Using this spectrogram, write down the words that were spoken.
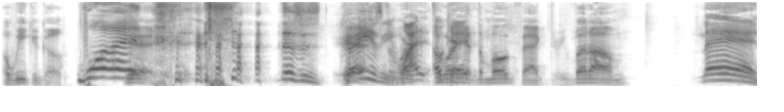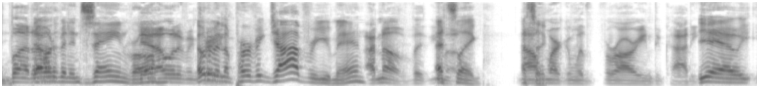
a week ago. what? Yeah, this is Yeah, crazy. to work, Why? to work okay, at the Moog factory, but um, man, But, that uh, would have been insane, bro. yeah, that would've been that would have been the perfect job for you, man. I know, but you That's know, like now that's I'm like working with Ferrari and Ducati. yeah. We,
